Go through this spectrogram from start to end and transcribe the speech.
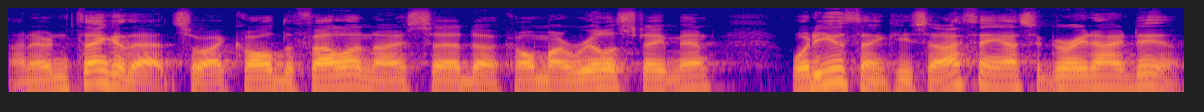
I didn't think of that. So I called the fella and I said, uh, called my real estate man, what do you think? He said, I think that's a great idea.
